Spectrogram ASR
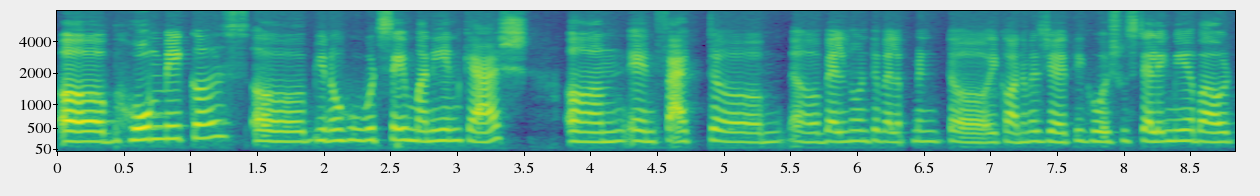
Uh, homemakers, uh, you know, who would save money in cash. Um, in fact, um, uh, well-known development uh, economist Jayati Ghosh was telling me about,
